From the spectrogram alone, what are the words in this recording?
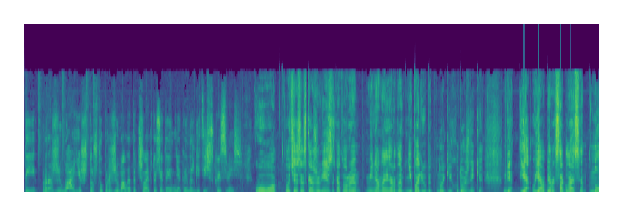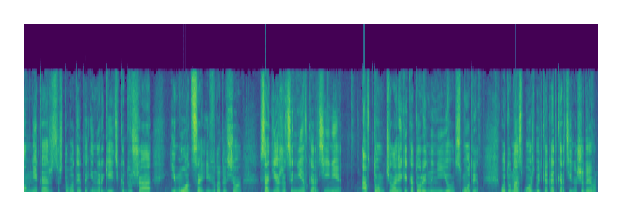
Ты проживаешь то, что проживал этот человек. То есть это некая энергетическая связь. Во-во. Вот сейчас я скажу вещь, за которую меня, наверное, не полюбят многие художники. Мне, я, я, во-первых, согласен, но мне кажется, что вот эта энергетика, душа, эмоция и вот это все содержится не в картине, а в том человеке, который на нее смотрит. Вот у нас может быть какая-то картина, шедевр.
